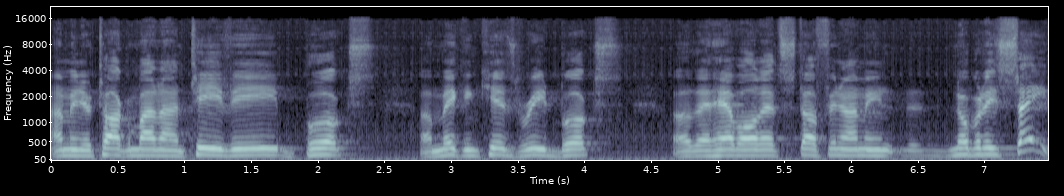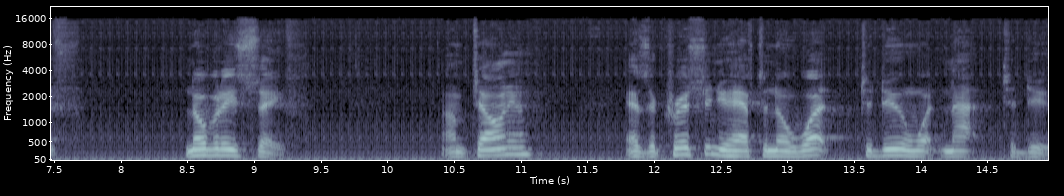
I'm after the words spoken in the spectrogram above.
I mean, you're talking about it on TV, books, uh, making kids read books uh, that have all that stuff in. I mean, nobody's safe. Nobody's safe. I'm telling you, as a Christian, you have to know what to do and what not to do.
